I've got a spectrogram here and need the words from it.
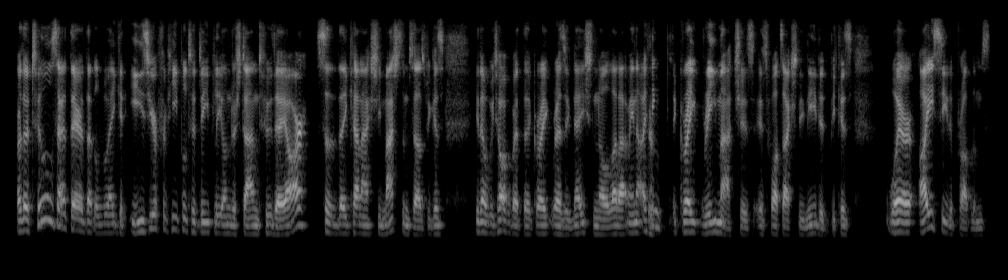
Are there tools out there that will make it easier for people to deeply understand who they are so that they can actually match themselves? Because you know, we talk about the great resignation and all that. I mean, I yeah. think the great rematch is is what's actually needed because where I see the problems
